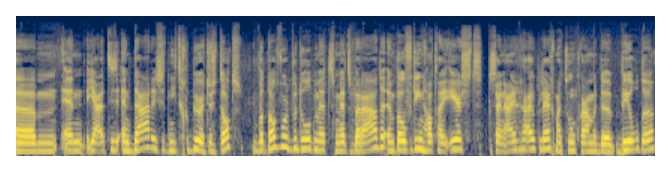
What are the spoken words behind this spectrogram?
Um, en, ja, het is, en daar is het niet gebeurd. Dus dat, wat, dat wordt bedoeld met, met beraden. En bovendien had hij eerst zijn eigen uitleg... maar toen kwamen de beelden.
